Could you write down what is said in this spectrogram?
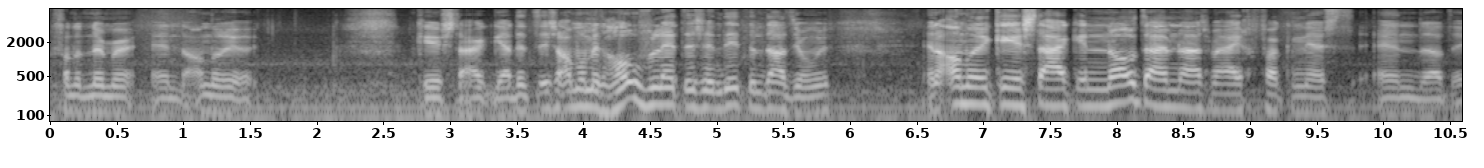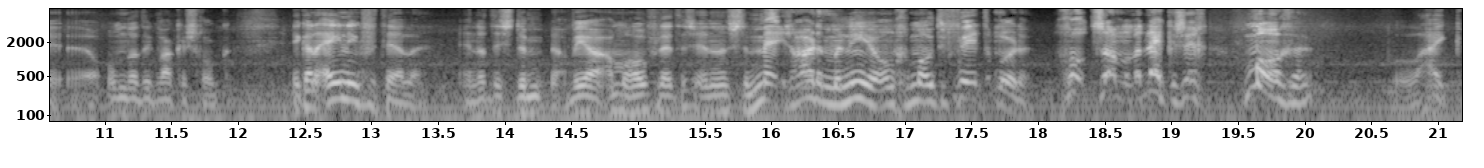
van het nummer. En de andere keer sta ik. Ja, dit is allemaal met hoofdletters en dit en dat, jongens. En de andere keer sta ik in no time naast mijn eigen fucking nest. En dat eh, omdat ik wakker schrok. Ik kan één ding vertellen. En dat is de, weer allemaal hoofdletters. En dat is de meest harde manier om gemotiveerd te worden. Godsamme, wat lekker zeg. Morgen. Like.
